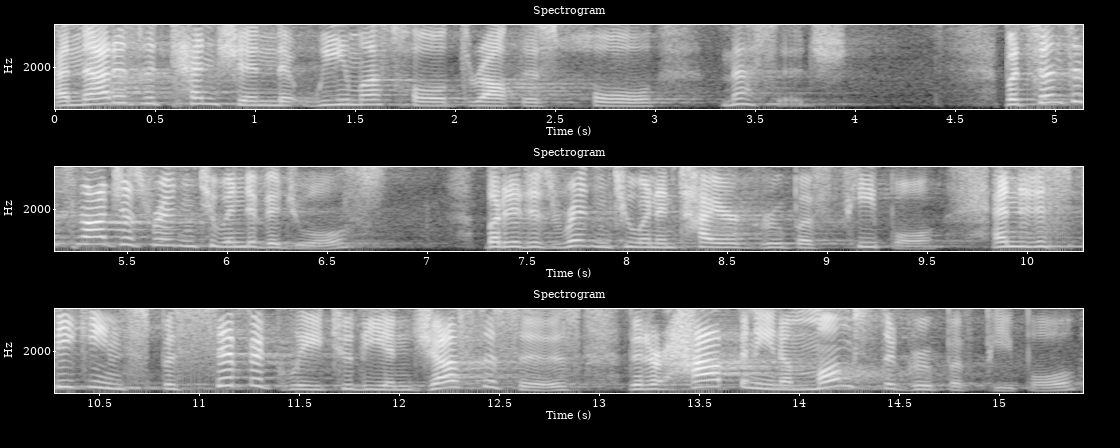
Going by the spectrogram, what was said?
and that is the tension that we must hold throughout this whole message. But since it's not just written to individuals, but it is written to an entire group of people. And it is speaking specifically to the injustices that are happening amongst the group of people.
